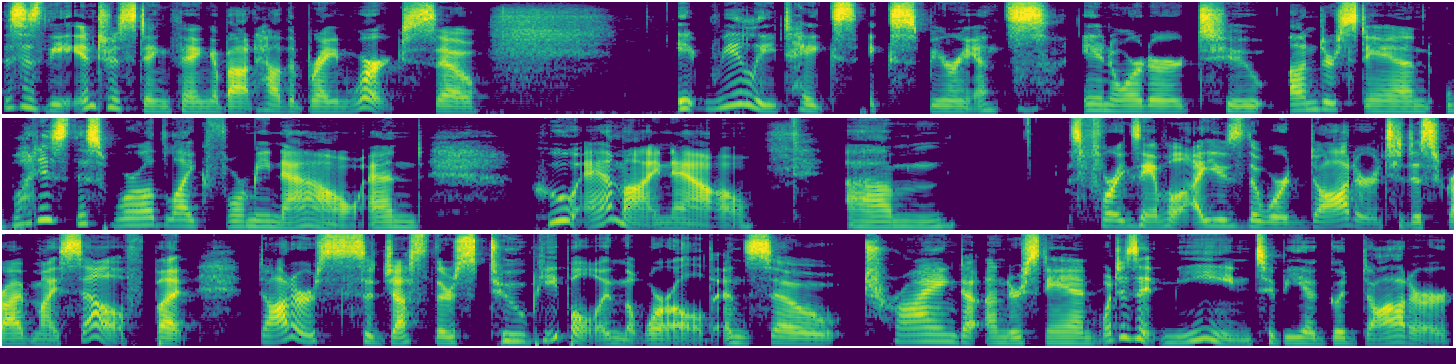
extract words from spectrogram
this is the interesting thing about how the brain works. So it really takes experience in order to understand what is this world like for me now and who am I now. Um, for example, I use the word daughter to describe myself, but daughter suggests there's two people in the world. And so trying to understand what does it mean to be a good daughter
